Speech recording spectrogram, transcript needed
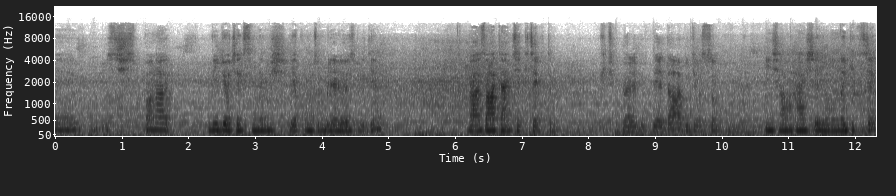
Ee, bana video çeksin demiş yapımcım Bilal Özbilge. Ben zaten çekecektim. Küçük böyle bir veda videosu. İnşallah her şey yolunda gidecek.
